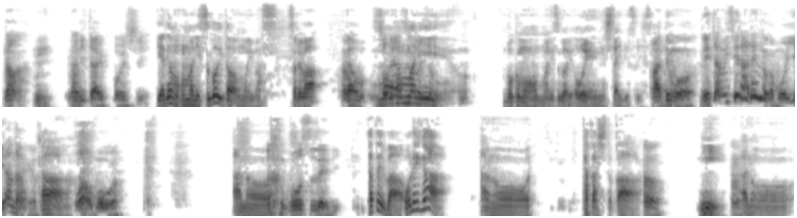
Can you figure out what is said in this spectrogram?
なうん。あ、なりたいっぽいし。いや、でもほんまにすごいとは思います。それは。だからもうほんまに、僕もほんまにすごい応援したいです。あ、でも、ネタ見せられんのがもう嫌なんやと。あは思うわ。あのー、もうすでに。例えば、俺が、あのー、たかしとかうん。に、うんあの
